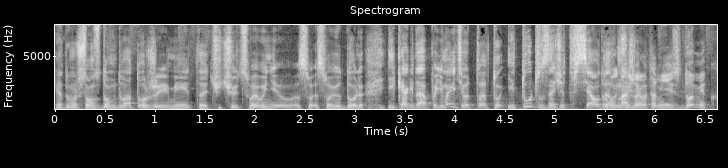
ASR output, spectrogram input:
Я думаю, что он с Дом-2 тоже имеет э, чуть-чуть своего, не- св- свою долю. И когда, понимаете, вот, и тут, значит, вся вот эта наша... в этом есть домик?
